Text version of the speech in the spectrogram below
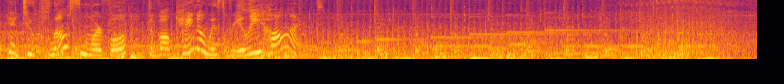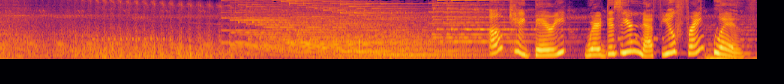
Don't get too close, Morphle. The volcano is really hot. Okay, Barry, where does your nephew Frank live?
